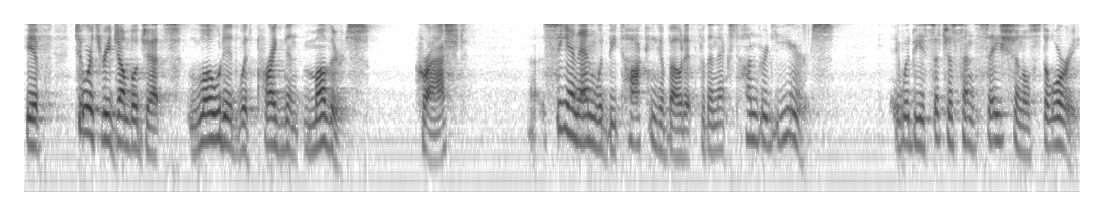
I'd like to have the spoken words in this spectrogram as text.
If two or three jumbo jets loaded with pregnant mothers crashed, uh, CNN would be talking about it for the next hundred years. It would be such a sensational story.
